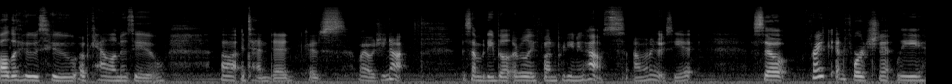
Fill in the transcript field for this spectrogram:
all the who's who of Kalamazoo uh, attended because why would you not? Somebody built a really fun, pretty new house. I want to go see it. So Frank unfortunately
